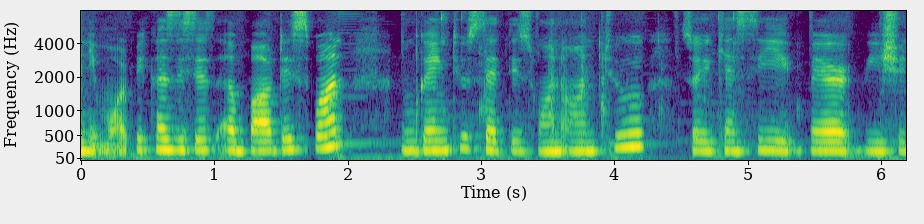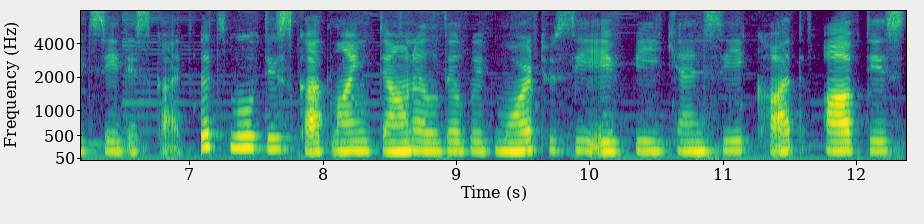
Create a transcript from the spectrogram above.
anymore. Because this is above this one i'm going to set this one on 2 so you can see where we should see this cut. Let's move this cut line down a little bit more to see if we can see cut of this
